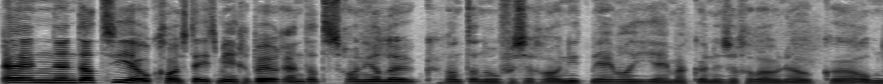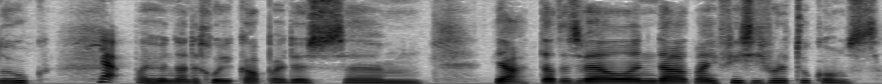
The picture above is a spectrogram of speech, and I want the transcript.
En eh, dat zie je ook gewoon steeds meer gebeuren. En dat is gewoon heel leuk. Want dan hoeven ze gewoon niet meer helemaal hierheen, maar kunnen ze gewoon ook eh, om de hoek Ja, bij hun naar de goede kapper. Dus ehm, ja, dat is wel inderdaad mijn visie voor de toekomst.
